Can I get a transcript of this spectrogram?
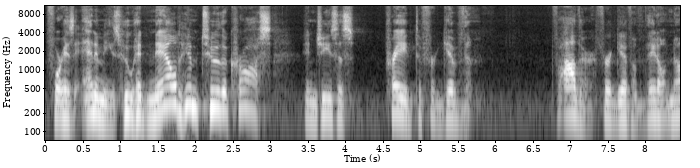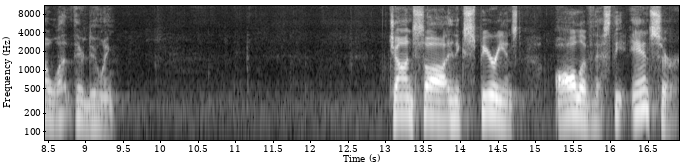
for his enemies who had nailed him to the cross. And Jesus prayed to forgive them. Father, forgive them. They don't know what they're doing. John saw and experienced all of this. The answer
